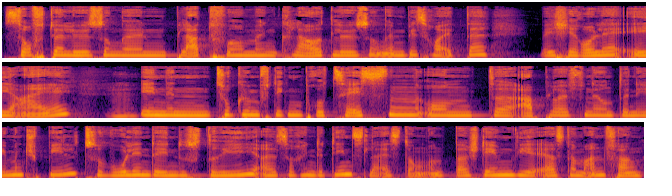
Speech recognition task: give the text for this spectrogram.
Softwarelösungen, Plattformen, Cloud-Lösungen bis heute welche Rolle AI mhm. in den zukünftigen Prozessen und äh, Abläufen der Unternehmen spielt, sowohl in der Industrie als auch in der Dienstleistung. Und da stehen wir erst am Anfang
